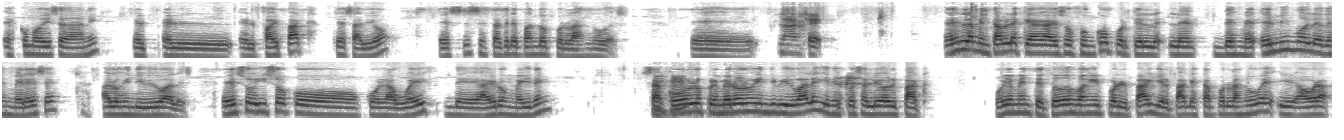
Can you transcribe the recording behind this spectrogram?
es, como dice Dani, el, el, el five pack que salió, ese se está trepando por las nubes. Eh, Claro. Sí. es lamentable que haga eso Funko porque le, él mismo le desmerece a los individuales. Eso hizo con, con la wave de Iron Maiden. Sacó los primeros los individuales y después salió el pack. Obviamente todos van a ir por el pack y el pack está por las nubes y ahora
